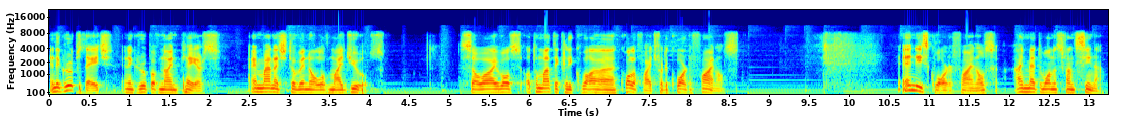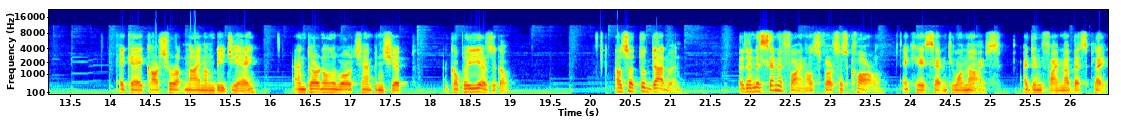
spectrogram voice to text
In the group stage, in a group of 9 players, I managed to win all of my duels. So I was automatically qual- qualified for the quarterfinals. In these quarterfinals, I met Wannes van Sina, aka Karsharat 9 on BGA, and third on the World Championship a couple of years ago. I also took that win. But in the semifinals versus Carl, aka 71 Knives, I didn't find my best play.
